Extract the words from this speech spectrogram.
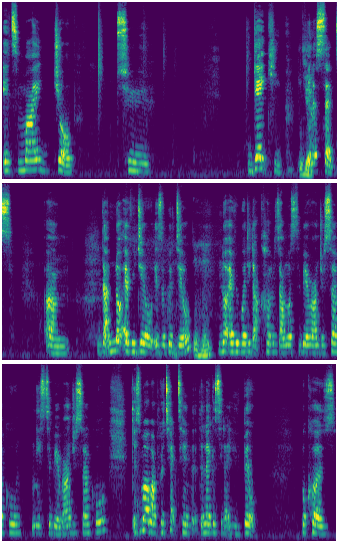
it's my job to gatekeep Yeah. in a sense. Um that not every deal is a good deal. mhm, not everybody that comes and wants to be around your circle needs to be around your circle. It's more about protecting the legacy that you've built because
